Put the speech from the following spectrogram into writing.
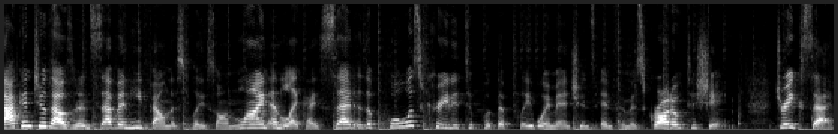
Back in 2007, he found this place online, and like I said, the pool was created to put the Playboy Mansion's infamous grotto to shame. Drake said,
